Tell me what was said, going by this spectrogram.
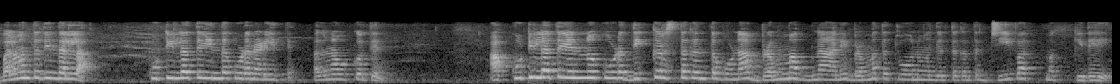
ಬಲವಂತದಿಂದಲ್ಲ, ಕುಟಿಲತೆಯಿಂದ ಕೂಡ ನಡೆಯುತ್ತೆ. ಅದನ್ನ ಒಪ್ಕೋತೇನೆ. ಆ ಕುಟಿಲತೆಯನ್ನು ಕೂಡ ಧಿಕ್ಕರಿಸ್ತಕ್ಕಂಥ ಗುಣ ಬ್ರಹ್ಮಜ್ಞಾನಿ ಬ್ರಹ್ಮತತ್ವವನ್ನು ಹೊಂದಿರತಕ್ಕಂಥ ಜೀವಾತ್ಮಕ್ಕಿದೆ.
